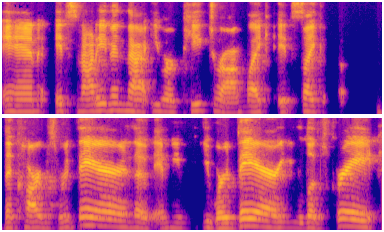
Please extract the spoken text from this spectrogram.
And it's not even that you were peaked wrong. Like it's like the carbs were there, the I mean you were there, you looked great,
